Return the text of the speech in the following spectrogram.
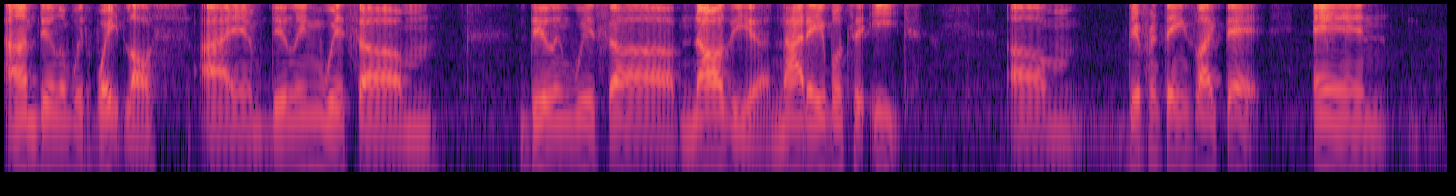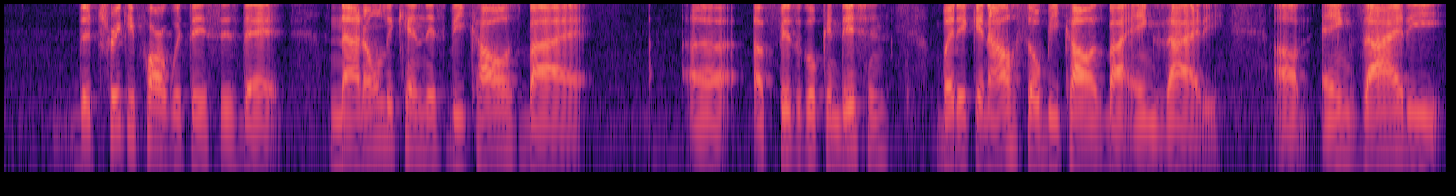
I'm dealing with weight loss. I am dealing with um, dealing with uh, nausea, not able to eat, um, different things like that. And the tricky part with this is that not only can this be caused by a, a physical condition, but it can also be caused by anxiety. Um, anxiety,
